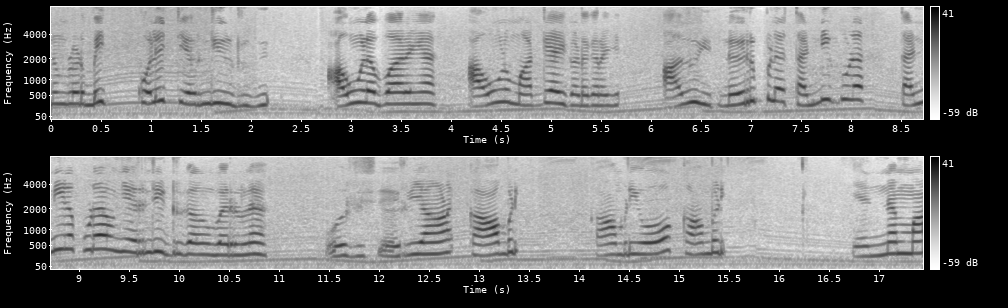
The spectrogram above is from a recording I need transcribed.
நம்மளோட பைக் கொலைத்து எரிஞ்சிக்கிட்டு இருக்கு. அவங்கள பாருங்க அவங்களும் மட்டையாகி கிடக்குறாங்க. அது நெருப்பில் தண்ணி கூட தண்ணியில் கூட அவங்க எரிஞ்சிக்கிட்டு இருக்காங்க பாருங்களேன் ஒரு சரியான காமெடி. காமெடியோ காமெடி. என்னம்மா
